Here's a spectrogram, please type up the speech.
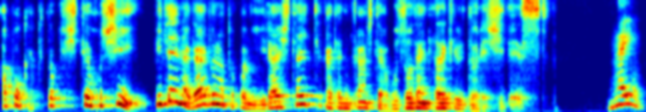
アポ獲得してほしい、みたいな外部のところに依頼したいって方に関してはご相談いただけると嬉しいです。はい。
